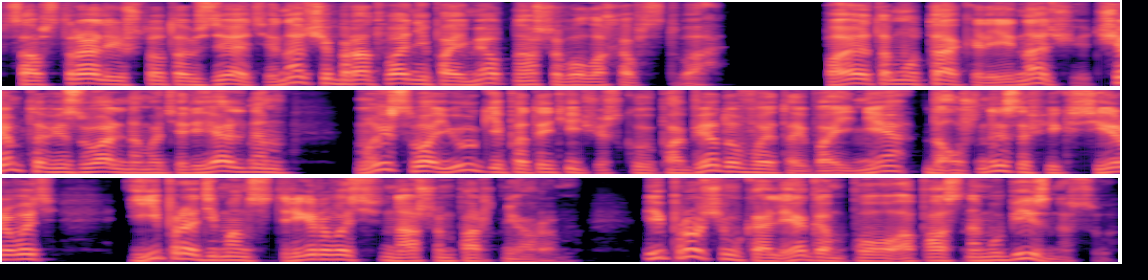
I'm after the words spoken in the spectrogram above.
с Австралии что-то взять, иначе братва не поймет нашего лоховства. Поэтому так или иначе, чем-то визуально-материальным мы свою гипотетическую победу в этой войне должны зафиксировать и продемонстрировать нашим партнерам и прочим коллегам по опасному бизнесу.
